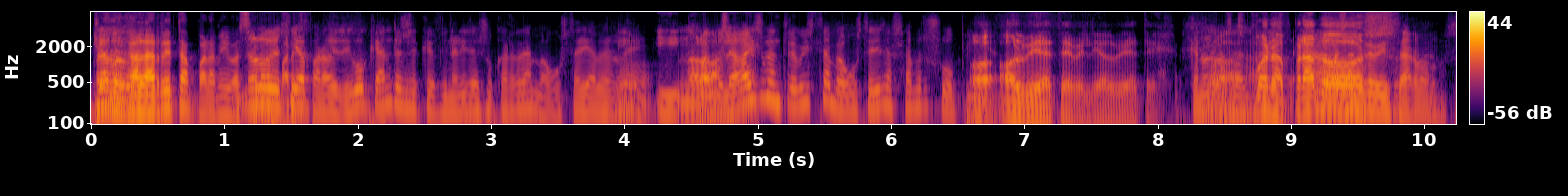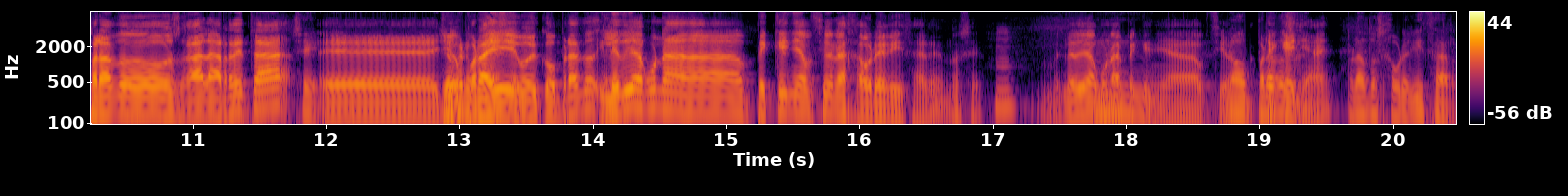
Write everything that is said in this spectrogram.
Prados Galarreta para mí va a ser No lo decía pareja. para hoy, digo que antes de que finalice su carrera me gustaría verle. Y cuando le hagáis una entrevista me gustaría saber su O- opinión. olvídate, Beli, olvídate. que. Bueno, entrevistar, no le vas a Prados, entrevistar, vamos. Prados Galarreta, Sí. eh, Yo yo, por ahí sí. voy comprando. Y le doy alguna pequeña opción a Jaureguizar, ¿eh? No sé. Mm. Le doy alguna Mm, pequeña opción. No, Prados, pequeña, ¿eh? Prados Jaureguizar.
